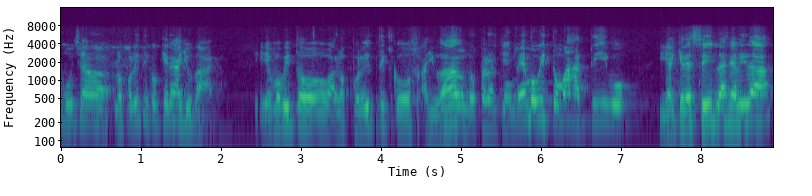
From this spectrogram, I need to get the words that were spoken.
muchos, los políticos quieren ayudar. Y hemos visto a los políticos ayudando, pero el que hemos visto más activo, y hay que decir la realidad,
